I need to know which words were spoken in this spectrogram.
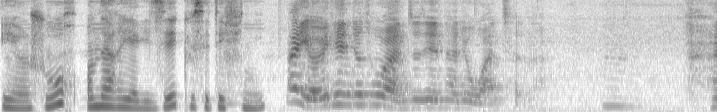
Et un jour, on a réalisé que c'était fini.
